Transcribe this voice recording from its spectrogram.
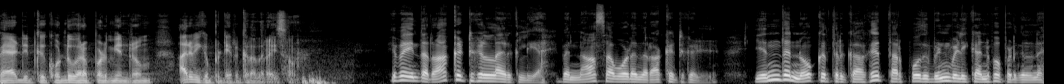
பேடிற்கு கொண்டு வரப்படும் என்றும் அறிவிக்கப்பட்டிருக்கிறது ரைசம் இப்போ இந்த ராக்கெட்டுகள்லாம் இருக்கு இல்லையா? இப்போ நாசாவோட இந்த ராக்கெட்டுகள் எந்த நோக்கத்திற்காக தற்போது விண்வெளிக்கு அனுப்பப்படுகின்றன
